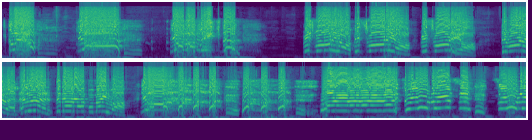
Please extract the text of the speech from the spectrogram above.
SKOJA! Ja! Jag bara fick den! Visst var det jag? Visst var det jag? Visst var det jag? Det var det väl, eller hur? Det där är på mig va? Ja! Oj, oj, oj, så jävla easy! Så jävla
